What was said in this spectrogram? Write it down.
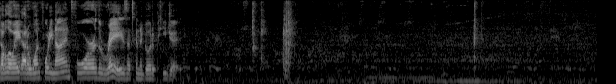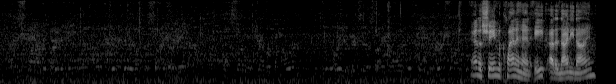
008 out of 149 for the Rays. That's going to go to PJ. And a Shane McClanahan, 8 out of 99.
